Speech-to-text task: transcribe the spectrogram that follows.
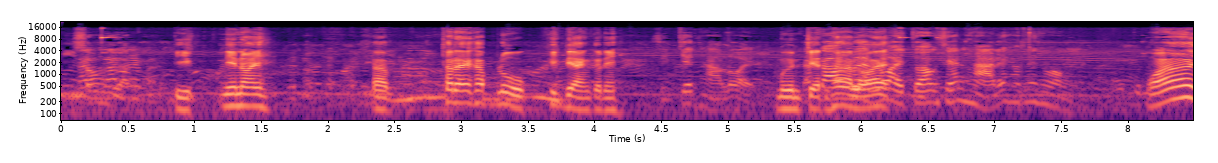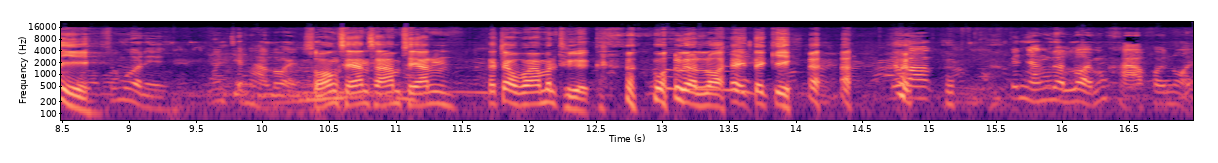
มีสองเดือนปีนิดหน่อย ครับเท่าไหร่ครับลูกพริกแดงตัวนี้สิบเจ็ดหาร้อยหมื่นเจ็ดห้าร้อยจองแสนหาได้ครับในทองว้ายสมมือนี่มันเจ็ดหาร้อยสองแสนสามแสนก็เจ้าว่ามันถือกว่าเหลือร้อยตะกี้ แต่ว่าเป็นหยังเดือนร้อยมันขาค่อยหน่อย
